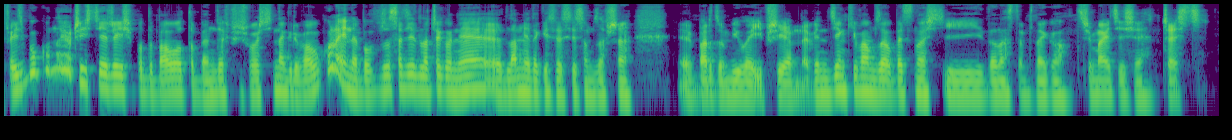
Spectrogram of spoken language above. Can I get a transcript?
Facebooku. No i oczywiście, jeżeli się podobało, to będę w przyszłości nagrywał kolejne, bo w zasadzie dlaczego nie? Dla mnie takie sesje są zawsze bardzo miłe i przyjemne. Więc dzięki Wam za obecność i do następnego. Trzymajcie się. Cześć.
